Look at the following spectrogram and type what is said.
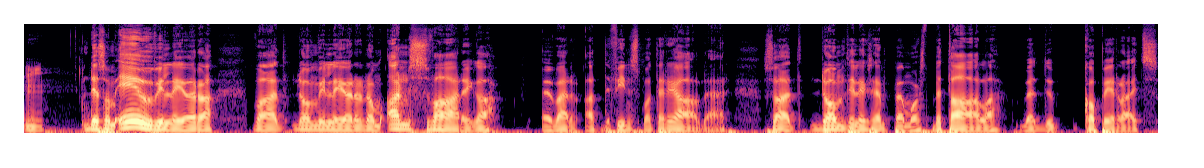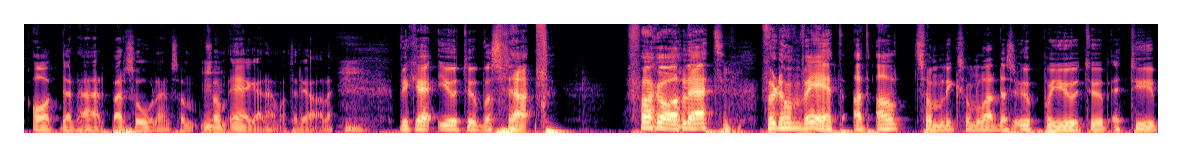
Mm. Det som EU ville göra var att de ville göra dem ansvariga över att det finns material där. Så att de till exempel måste betala vet du, copyrights åt den här personen som, som äger det här materialet. Vilket YouTube var sådär Fuck all that! För de vet att allt som liksom laddas upp på YouTube är typ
